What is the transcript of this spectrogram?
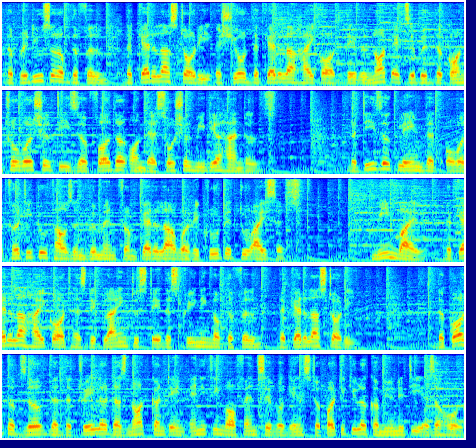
The producer of the film, The Kerala Story assured the Kerala High Court they will not exhibit the controversial teaser further on their social media handles. The teaser claimed that over 32,000 women from Kerala were recruited to ISIS. Meanwhile, the Kerala High Court has declined to stay the screening of the film, The Kerala Story. The court observed that the trailer does not contain anything offensive against a particular community as a whole.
